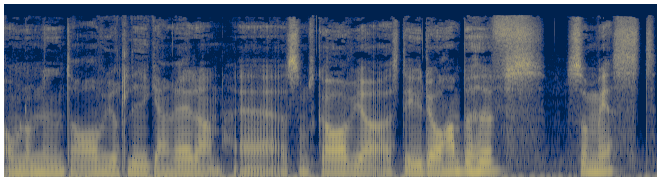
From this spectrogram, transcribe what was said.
om de nu inte har avgjort ligan redan, eh, som ska avgöras. Det är ju då han behövs som mest.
